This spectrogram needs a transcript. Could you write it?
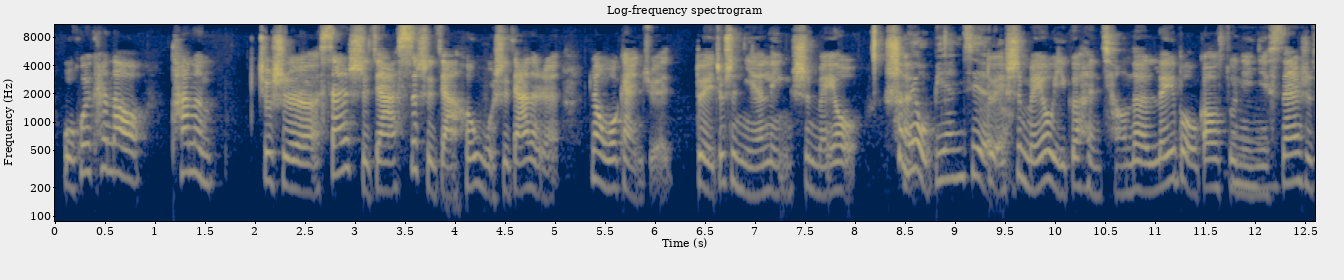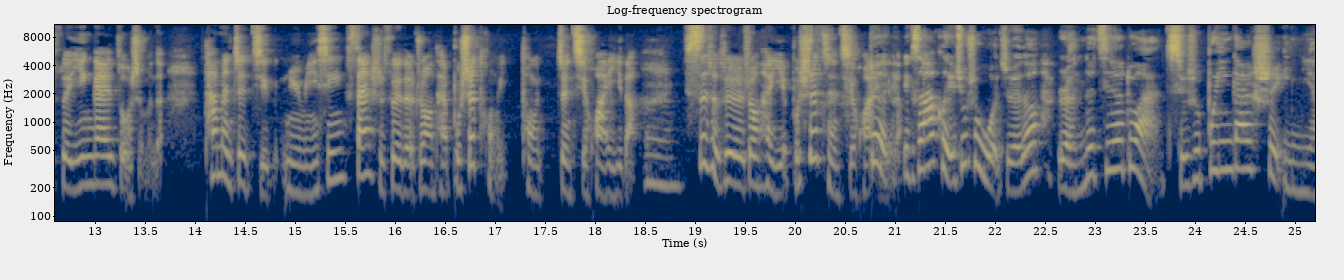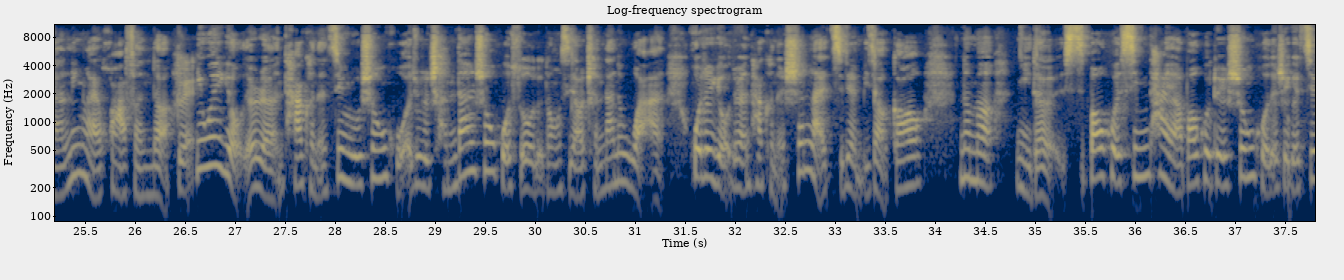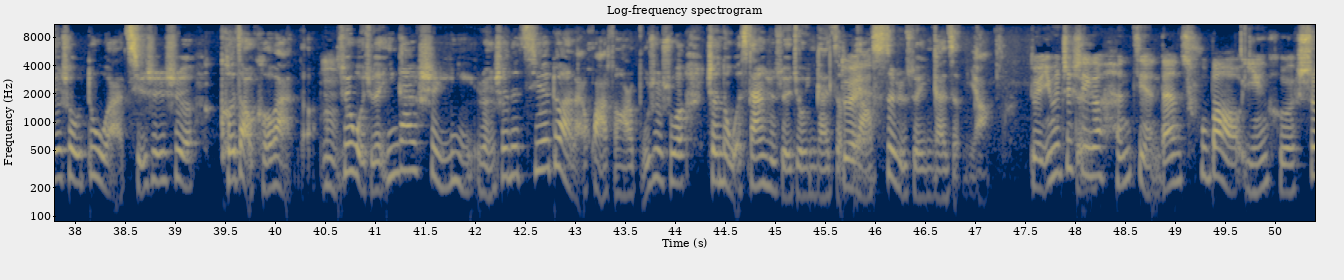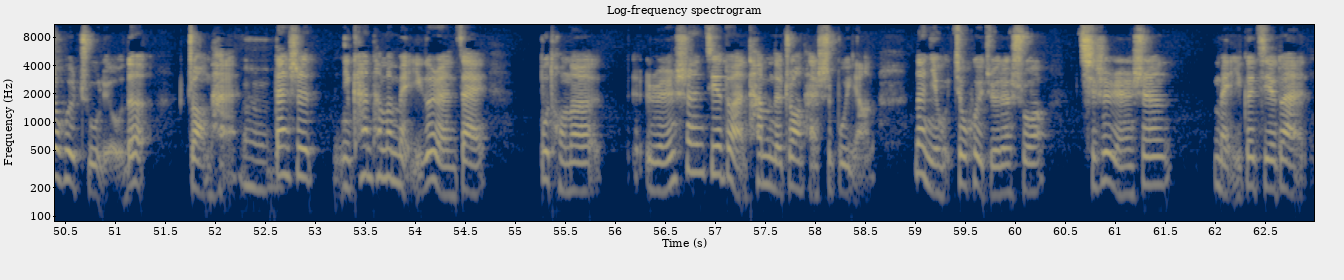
我会看到他们就是三十加、四十加和五十加的人，让我感觉对，就是年龄是没有是没有边界的，对，是没有一个很强的 label 告诉你你嗯三十岁应该做什么的。他们这几个女明星三十岁的状态不是统统整齐划一的，嗯。四十岁的状态也不是整齐划一对的。，exactly，就是我觉得人的阶段其实不应该是以年龄来划分的。对因为有的人他可能进入生活就是承担生活所有的东西要承担的晚，或者有的人他可能生来起点比较高，那么你的包括心态啊，包括对生活的这个接受度啊，其实是可早可晚的。嗯所以我觉得应该是以你人生的阶段来划分，而不是说真的我三十岁就应该怎么样，四十岁应该怎么样。对，因为这是一个很简单粗暴、迎合社会主流的状态。嗯，但是你看，他们每一个人在不同的人生阶段，他们的状态是不一样的。那你就会觉得说，其实人生每一个阶段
